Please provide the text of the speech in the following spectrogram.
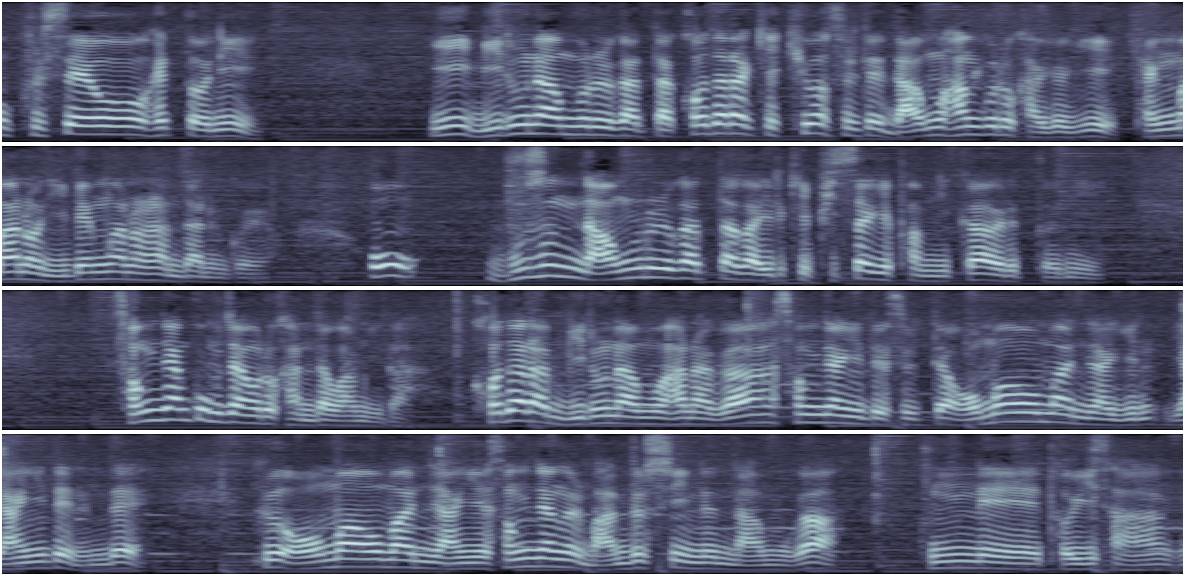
어, 글쎄요 했더니 이 미루나무를 갖다 커다랗게 키웠을 때 나무 한 그루 가격이 100만 원, 200만 원 한다는 거예요. 어, 무슨 나무를 갖다가 이렇게 비싸게 팝니까? 그랬더니 성냥 공장으로 간다고 합니다. 커다란 미루나무 하나가 성냥이 됐을 때 어마어마한 양이, 양이 되는데 그 어마어마한 양의 성냥을 만들 수 있는 나무가 국내에 더 이상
